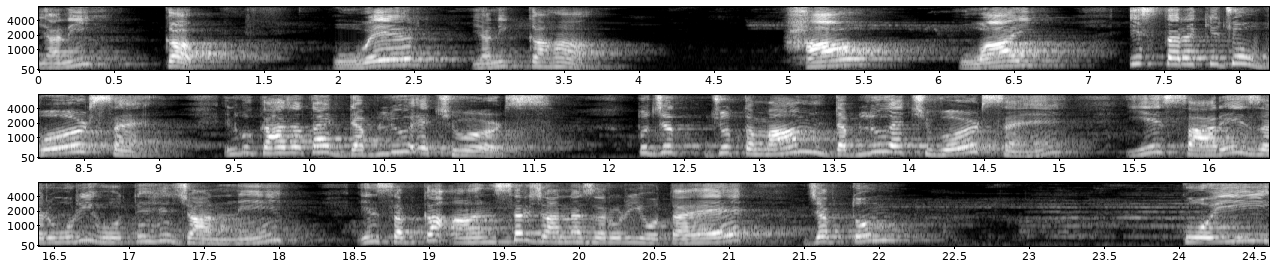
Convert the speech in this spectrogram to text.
यानी कब वेयर यानी कहाँ हाउ वाई इस तरह के जो वर्ड्स हैं, इनको कहा जाता है डब्ल्यू एच वर्ड्स तो जब, जो तमाम डब्ल्यू एच वर्ड्स हैं, ये सारे ज़रूरी होते हैं जानने। इन सब का आंसर जानना ज़रूरी होता है। जब तुम कोई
